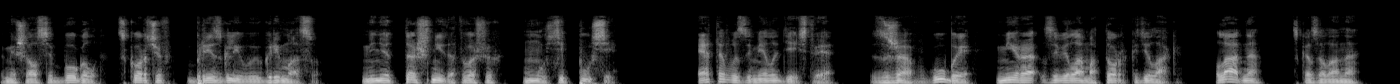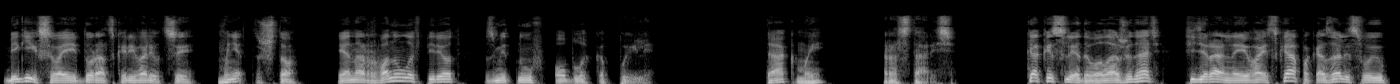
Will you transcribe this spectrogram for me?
вмешался Богл, скорчив брезгливую гримасу. Меня тошнит от ваших муси-пуси. Это возымело действие. Сжав губы, Мира завела мотор Кадиллака. «Ладно», — сказала она, — «беги к своей дурацкой революции. Мне-то что?» И она рванула вперед, взметнув облако пыли. Так мы расстались. Как и следовало ожидать, федеральные войска показали свою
